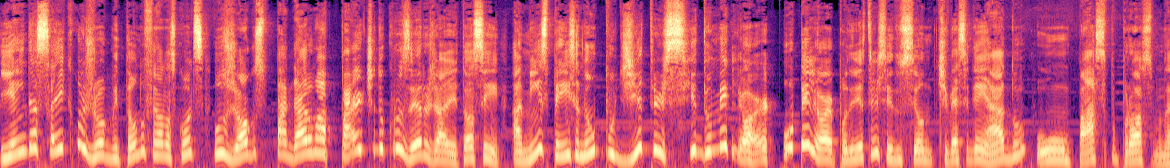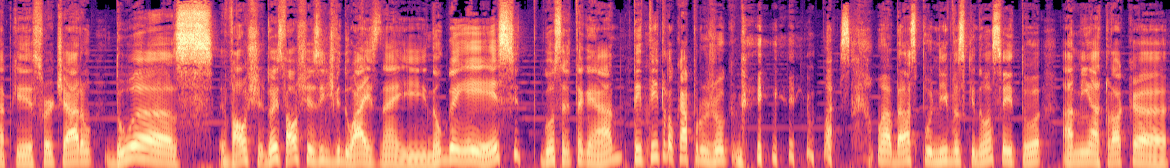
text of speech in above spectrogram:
e ainda saí com o jogo. Então, no final das contas, os jogos pagaram uma parte do Cruzeiro já. Então, assim, a minha experiência não podia ter sido melhor. O melhor, poderia ter sido se eu tivesse ganhado um passe pro próximo, né? Porque sortearam duas vouchers, dois vouchers individuais, né? E não ganhei esse, gostaria de ter ganhado. Tentei trocar por um jogo que eu ganhei, mas um abraço pro Nivas que não aceitou a minha troca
